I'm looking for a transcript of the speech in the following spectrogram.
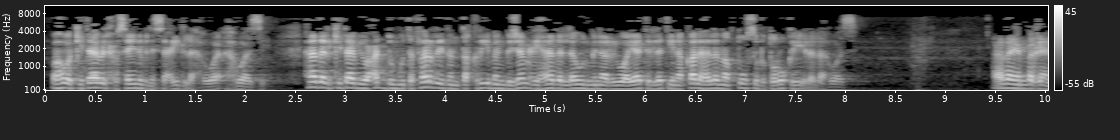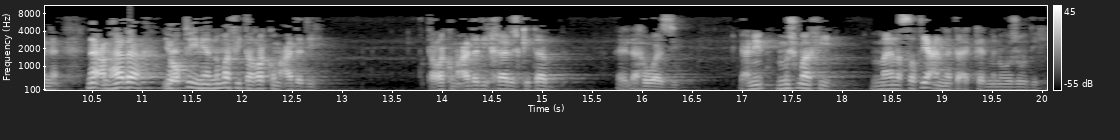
وهو كتاب الحسين بن سعيد الأهوازي. هذا الكتاب يعد متفردا تقريبا بجمع هذا اللون من الروايات التي نقلها لنا الطوسي بطرقه إلى الأهوازي. هذا ينبغي أن نعم هذا يعطيني أنه ما في تراكم عددي. تراكم عددي خارج كتاب الأهوازي. يعني مش ما في ما نستطيع أن نتأكد من وجوده.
